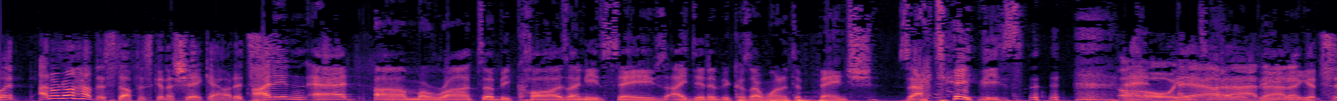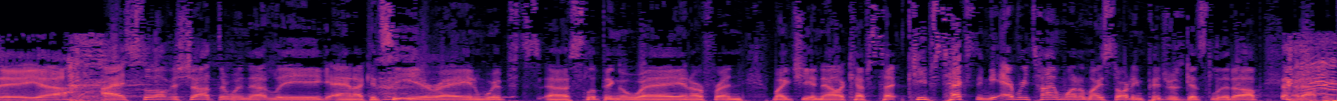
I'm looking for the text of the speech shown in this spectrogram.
But I don't know how this stuff is going to shake out. It's I didn't add um, Moronta because I need saves. I did it because I wanted to bench Zach Davies. And- Oh yeah, that, that I could see. Yeah. I still have a shot to win that league, and I can see ERA and Whip uh, slipping away. And our friend Mike Gianella keeps te- keeps texting me every time one of my starting pitchers gets lit up. That happened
